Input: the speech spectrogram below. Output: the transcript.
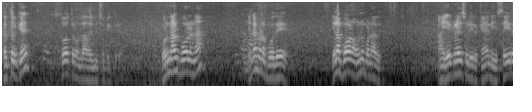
கர்த்தருக்கு ஸ்தோத்திரம் தான் அதை எழுதி வைக்கிறேன். ஒரு நாள் போகலன்னா என்ன பண்ண போகுது? எல்லாம் போகலாம் ஒன்றும் பண்ணாது. நான் ஏற்கனவே சொல்லியிருக்கேன் நீ செய்கிற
